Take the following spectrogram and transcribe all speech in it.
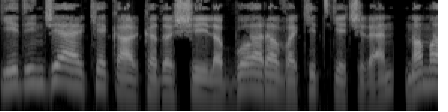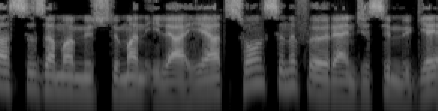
Yedinci erkek arkadaşıyla bu ara vakit geçiren, namazsız ama Müslüman ilahiyat son sınıf öğrencisi Müge,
